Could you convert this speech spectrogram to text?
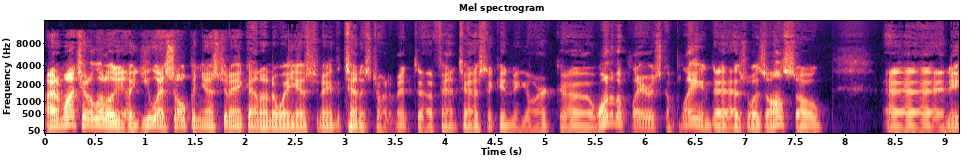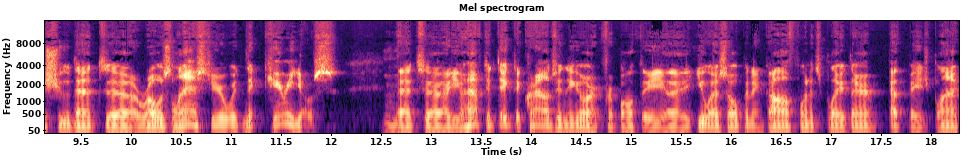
I'm watching a little a U.S. Open yesterday. Got underway yesterday. The tennis tournament, uh, fantastic in New York. Uh, one of the players complained, as was also uh, an issue that uh, arose last year with Nick Kyrgios. That uh, you have to dig the crowds in New York for both the uh, U.S. Open and golf when it's played there. Bethpage Black,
